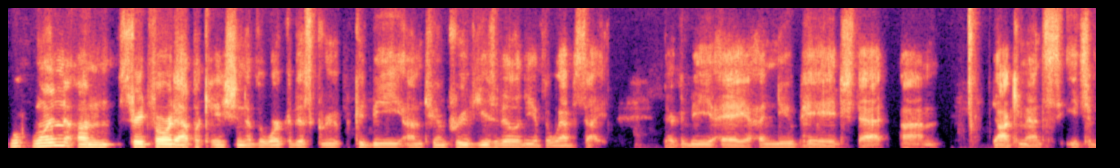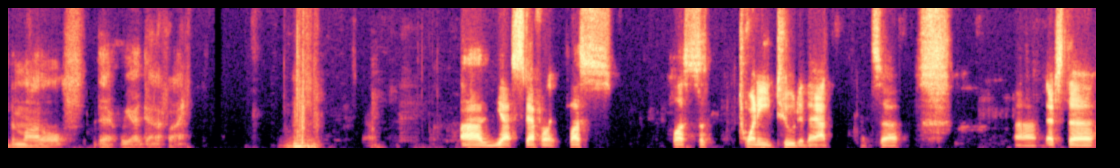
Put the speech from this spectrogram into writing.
One um, straightforward application of the work of this group could be um, to improve usability of the website. There could be a, a new page that um, documents each of the models that we identify. Uh, yes, definitely. Plus, plus twenty-two to that. It's uh, uh, that's the,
